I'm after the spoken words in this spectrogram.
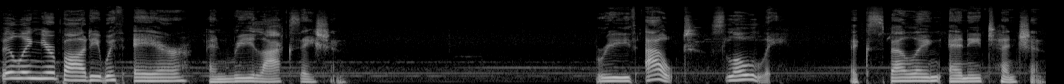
filling your body with air and relaxation. Breathe out slowly, expelling any tension.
